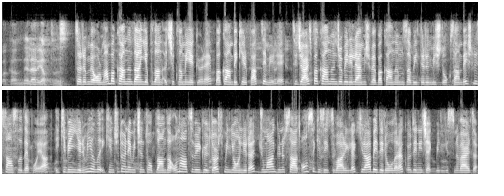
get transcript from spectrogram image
Bakan neler yaptınız? Tarım ve Orman Bakanlığı'ndan yapılan açıklamaya göre Bakan Bekir Pakdemirli, Ticaret Bakanlığı'nca belirlenmiş ve bakanlığımıza bildirilmiş 95 lisanslı depoya 2020 yılı ikinci dönem için toplamda 16,4 milyon lira Cuma günü saat 18 itibariyle kira bedeli olarak ödenecek bilgisini verdi.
